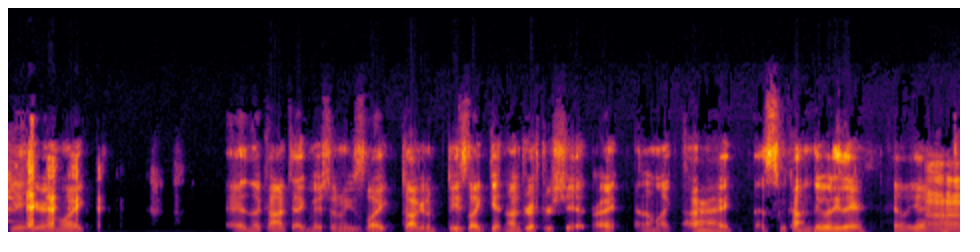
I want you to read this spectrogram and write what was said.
you hear him like in the contact mission he's like talking to he's like getting on drifter shit right and i'm like all right that's some continuity there hell yeah hmm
